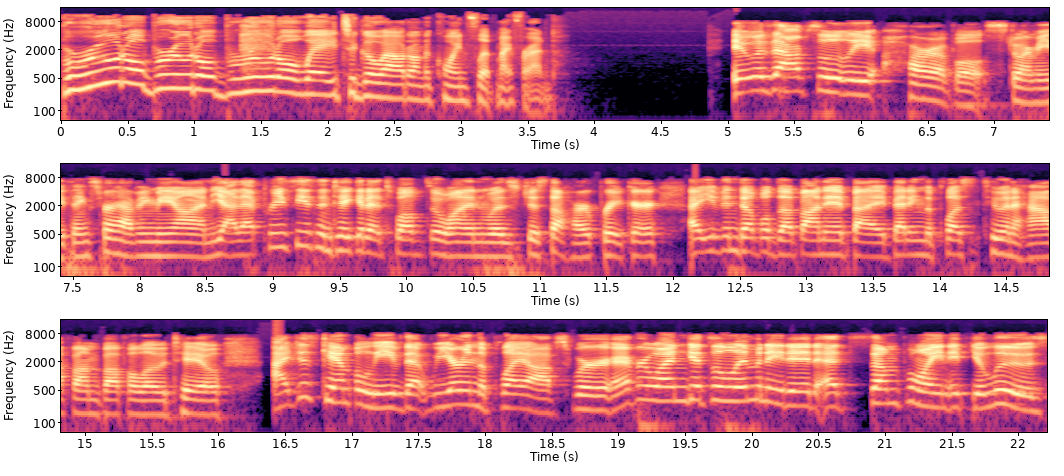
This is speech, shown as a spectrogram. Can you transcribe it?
brutal, brutal, brutal way to go out on a coin flip, my friend. It was absolutely horrible, Stormy. Thanks for having me on. Yeah, that preseason ticket at 12 to 1 was just a heartbreaker. I even doubled up on it by betting the plus two and a half on Buffalo, too. I just can't believe that we are in the playoffs where everyone gets eliminated at some point if you lose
